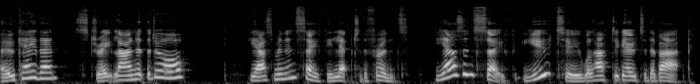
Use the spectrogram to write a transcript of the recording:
OK then, straight line at the door. Yasmin and Sophie leapt to the front. Yas and Soph, you two will have to go to the back.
